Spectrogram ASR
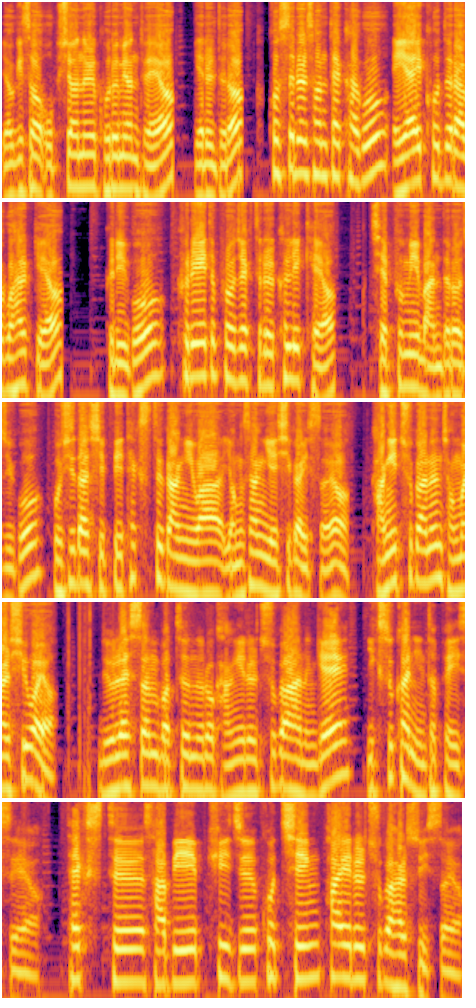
여기서 옵션을 고르면 돼요. 예를 들어, 코스를 선택하고 AI 코드라고 할게요. 그리고 크리에이트 프로젝트를 클릭해요. 제품이 만들어지고 보시다시피 텍스트 강의와 영상 예시가 있어요. 강의 추가는 정말 쉬워요. 뉴 레슨 버튼으로 강의를 추가하는 게 익숙한 인터페이스예요. 텍스트, 삽입, 퀴즈, 코칭, 파일을 추가할 수 있어요.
